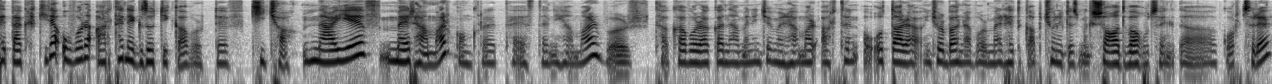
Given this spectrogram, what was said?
հետաքրքիր է ու որը արդեն էկզոտիկ է, որտեվ քիչ է։ Նաև մեր համար, կոնկրետ Հայաստանի համար, որ թակավորական ամեն ինչը մեր համար արդեն օտար է, ինչ որ բանա որ մեր հետ կապ չունի, դες մենք շատ վաղուց ենք դա կորցրել։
